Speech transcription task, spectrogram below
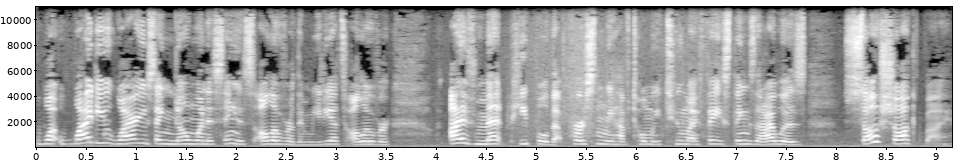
what why do you why are you saying no one is saying this it's all over the media it's all over i've met people that personally have told me to my face things that i was so shocked by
